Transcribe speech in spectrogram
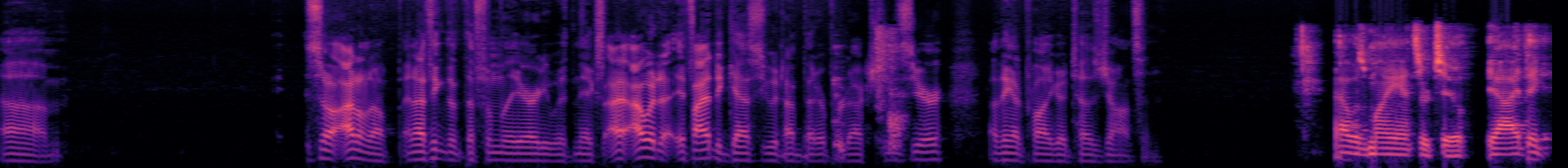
Um, so I don't know, and I think that the familiarity with Nix, I, I would if I had to guess, you would have better production this year. I think I'd probably go Tez Johnson. That was my answer too. Yeah, I think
